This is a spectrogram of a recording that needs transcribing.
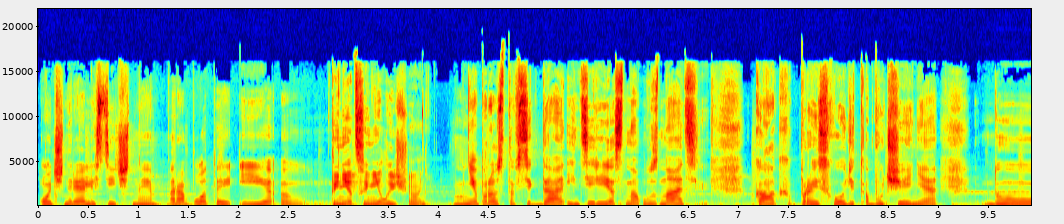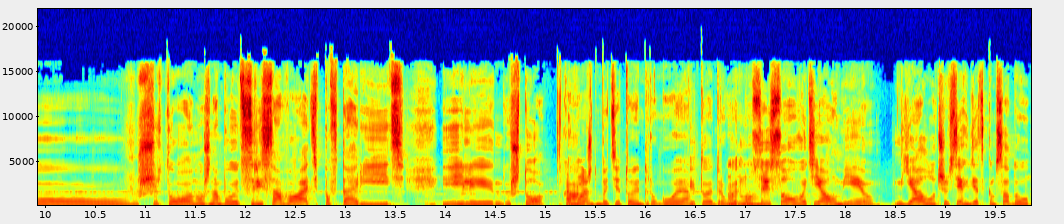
очень реалистичные работы и э, Ты не оценила еще, Аня? Мне просто всегда интересно узнать, как происходит обучение. Ну, что, нужно будет срисовать, повторить или что? а Как? может быть и то, и другое. И то, и другое. Ну, Мгм. срисовывать я умею. Я лучше всех в детском саду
